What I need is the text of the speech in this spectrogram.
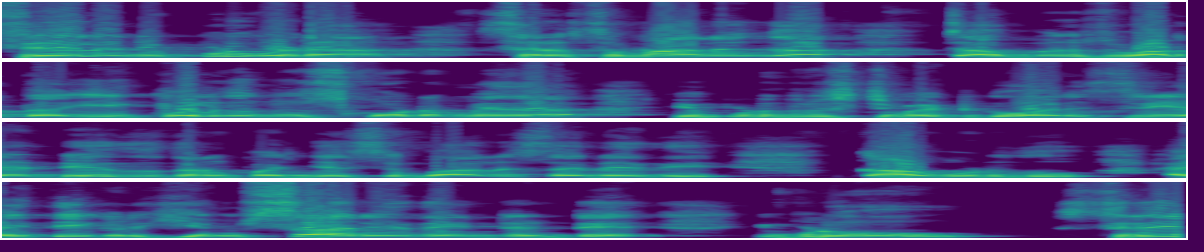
స్త్రీలను ఎప్పుడు కూడా సరే సమానంగా వాళ్ళతో ఈక్వల్గా చూసుకోవడం మీద ఎప్పుడు దృష్టి పెట్టుకోవాలి. స్త్రీ అంటే ఏదో తనకు పనిచేసే బాలస్ అనేది కాకూడదు. అయితే ఇక్కడ హింస అనేది ఏంటంటే ఇప్పుడు స్త్రీ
